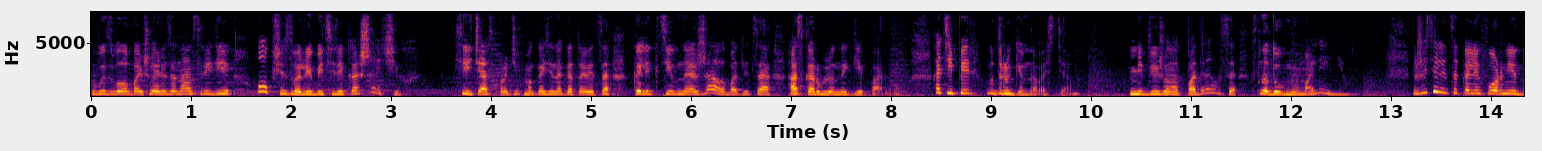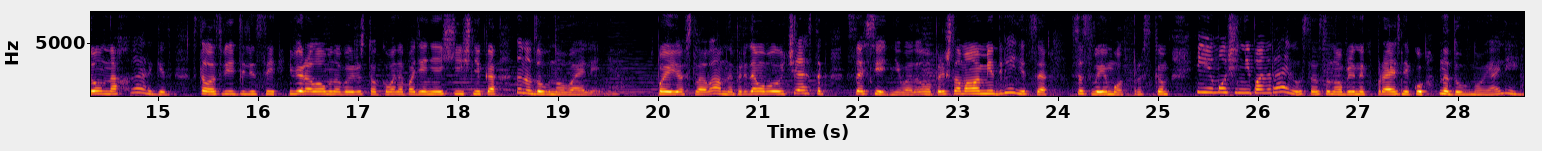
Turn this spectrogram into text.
вызвала большой резонанс среди общества любителей кошачьих. Сейчас против магазина готовится коллективная жалоба от лица оскорбленных гепардов. А теперь к другим новостям. Медвежонок подрался с надувным оленем. Жительница Калифорнии Донна Харгет стала свидетельницей вероломного и жестокого нападения хищника на надувного оленя. По ее словам, на придомовой участок соседнего дома пришла мама-медведица со своим отпрыском, и им очень не понравился установленный к празднику надувной олень.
